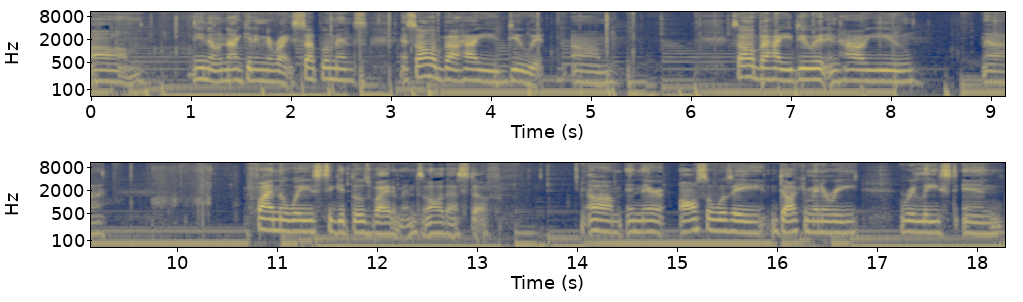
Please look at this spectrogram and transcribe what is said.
um, you know not getting the right supplements it's all about how you do it um, it's all about how you do it and how you uh, find the ways to get those vitamins and all that stuff um, and there also was a documentary released in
